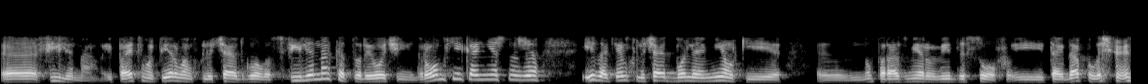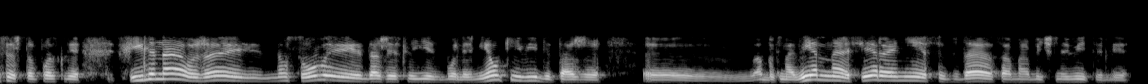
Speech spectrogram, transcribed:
э, Филина. И поэтому первым включают голос Филина, который очень громкий, конечно же, и затем включают более мелкие э, ну, по размеру виды сов. И тогда получается, что после филина уже, ну, совы, даже если есть более мелкие виды, та же э, обыкновенная серая несыть, да, самый обычный вид, или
